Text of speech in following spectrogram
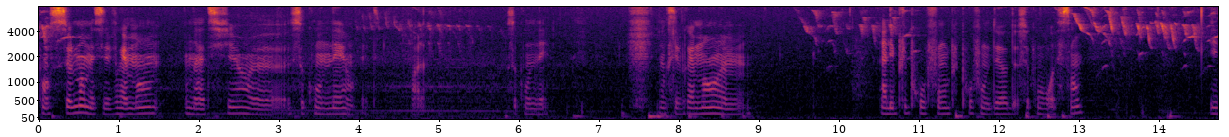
pense seulement, mais c'est vraiment on attire euh, ce qu'on est en fait. Voilà, ce qu'on est. Donc c'est vraiment euh, aller plus profond, plus profondeur de ce qu'on ressent. Et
